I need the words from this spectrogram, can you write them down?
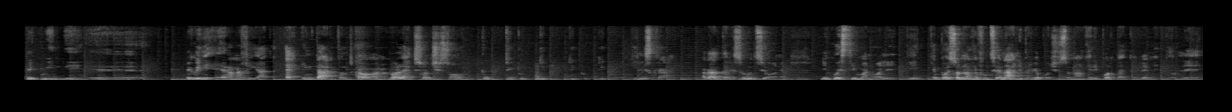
E quindi, eh, e quindi era una figata. E in Turtle Kawamame Collection ci sono tutti, tutti, tutti, tutti, tutti gli scan ad alta risoluzione di questi manualetti che poi sono anche funzionali perché poi ci sono anche riportate ovviamente le,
